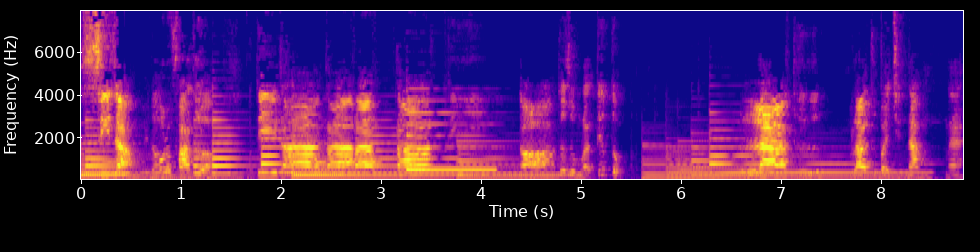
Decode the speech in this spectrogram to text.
si giảm, vì nó nó pha thường ti ra ta ra ta ti đó tôi dùng lại tiếp tục. La thứ la thứ bảy chín năm nè.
